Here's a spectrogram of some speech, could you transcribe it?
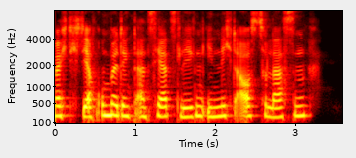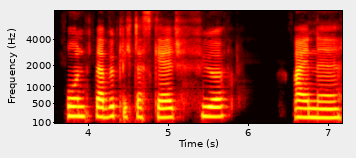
möchte ich dir auch unbedingt ans Herz legen, ihn nicht auszulassen und da wirklich das Geld für eine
